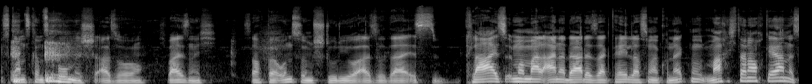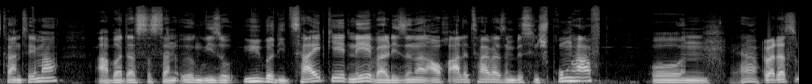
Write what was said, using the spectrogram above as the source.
Ist ganz, ganz komisch. Also, ich weiß nicht. Ist auch bei uns im Studio. Also, da ist, klar ist immer mal einer da, der sagt, hey, lass mal connecten. Mache ich dann auch gern, ist kein Thema. Aber dass das dann irgendwie so über die Zeit geht, nee, weil die sind dann auch alle teilweise ein bisschen sprunghaft. Und ja, Aber das,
